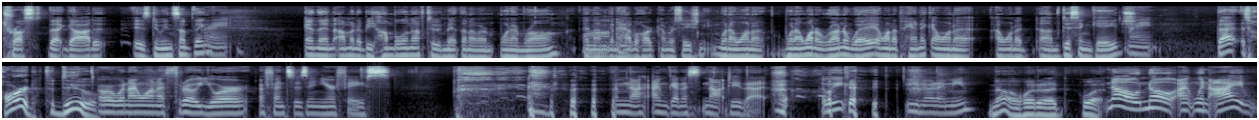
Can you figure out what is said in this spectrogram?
trust that God is doing something, Right. And then I'm gonna be humble enough to admit that I'm when I'm wrong, and I'm gonna have a hard conversation. When I want to when I want to run away, I want to panic, I want to I want to um, disengage. Right. That is hard to do. Or when I want to throw your offenses in your face. I'm not. I'm gonna not do that. We, Okay. You know what I mean? No, what did I, what? No, no. I, when I,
